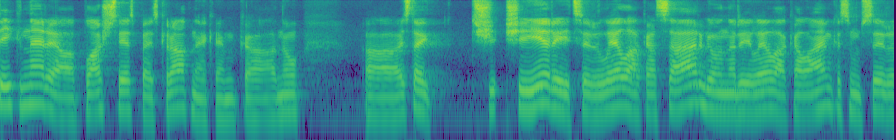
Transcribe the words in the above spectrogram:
tik nereāli plašas iespējas krāpniekiem, ka nu, uh, es teiktu, ši, šī ierīce ir lielākā sērga un arī lielākā laime, kas mums ir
